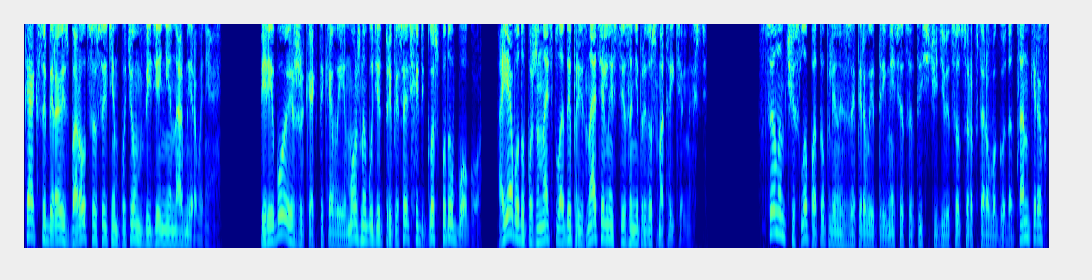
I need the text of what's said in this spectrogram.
как собираюсь бороться с этим путем введения нормирования. Перебои же, как таковые, можно будет приписать хоть Господу Богу, а я буду пожинать плоды признательности за непредусмотрительность. В целом, число потопленных за первые три месяца 1942 года танкеров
